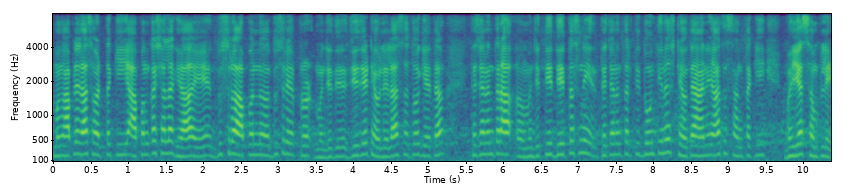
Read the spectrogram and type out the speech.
मग आपल्याला असं वाटतं की आपण कशाला घ्या हे? दुसरं आपण दुसरे प्रो म्हणजे ते जे जे ठेवलेलं असतं तो घेता. त्याच्यानंतर आ- म्हणजे ते देतच नाही. त्याच्यानंतर ती दोन तीनच ठेवत्या आणि असं सांगता की भैया संपले.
